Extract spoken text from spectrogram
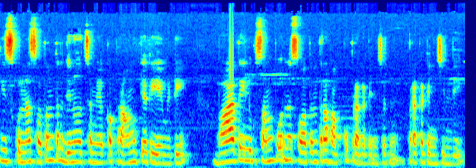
తీసుకున్న స్వతంత్ర దినోత్సవం యొక్క ప్రాముఖ్యత ఏమిటి? భారతీయులకు సంపూర్ణ స్వాతంత్ర హక్కు ప్రకటించ ప్రకటించింది.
